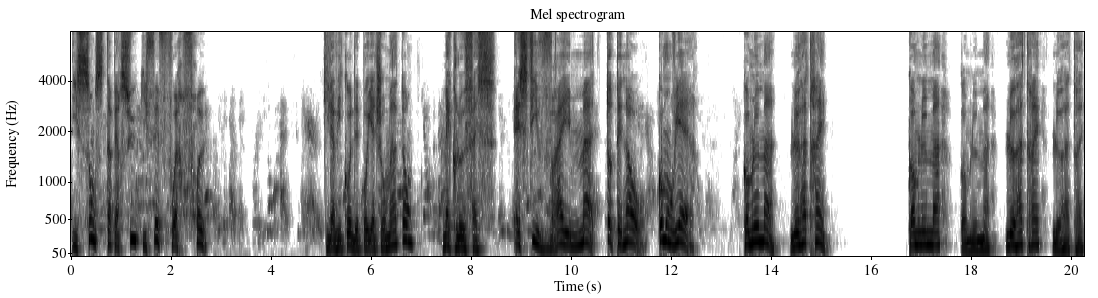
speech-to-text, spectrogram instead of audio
ils sont aperçus qui fait foire freux. Qu'il avait qu'au des poillettes au menton, mais que le fesse. Esti vraiment toteno, comme comme le main, le hatrait, comme le main, comme le main, le hatrait, le hatrait,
